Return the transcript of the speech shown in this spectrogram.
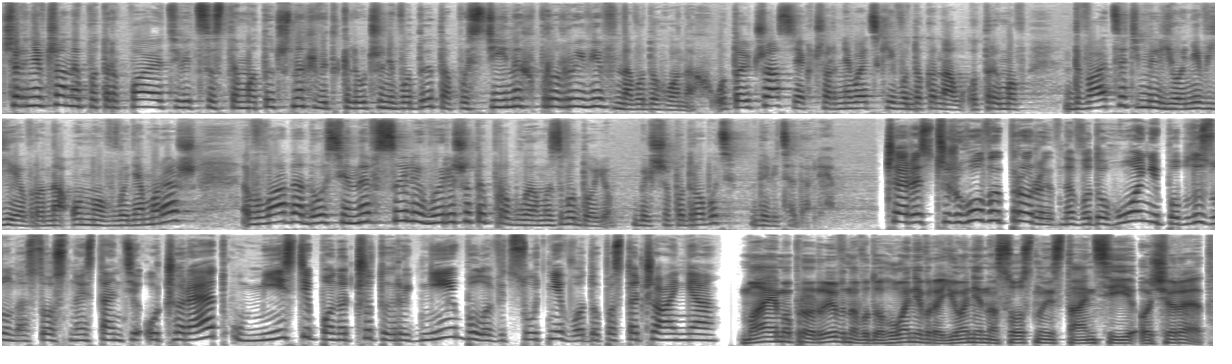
Чернівчани потерпають від систематичних відключень води та постійних проривів на водогонах. У той час, як Чернівецький водоканал отримав 20 мільйонів євро на оновлення мереж, влада досі не в силі вирішити проблеми з водою. Більше подробиць дивіться далі. Через черговий прорив на водогоні поблизу насосної станції Очерет у місті понад чотири дні було відсутнє водопостачання. Маємо прорив на водогоні в районі насосної станції Очерет.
